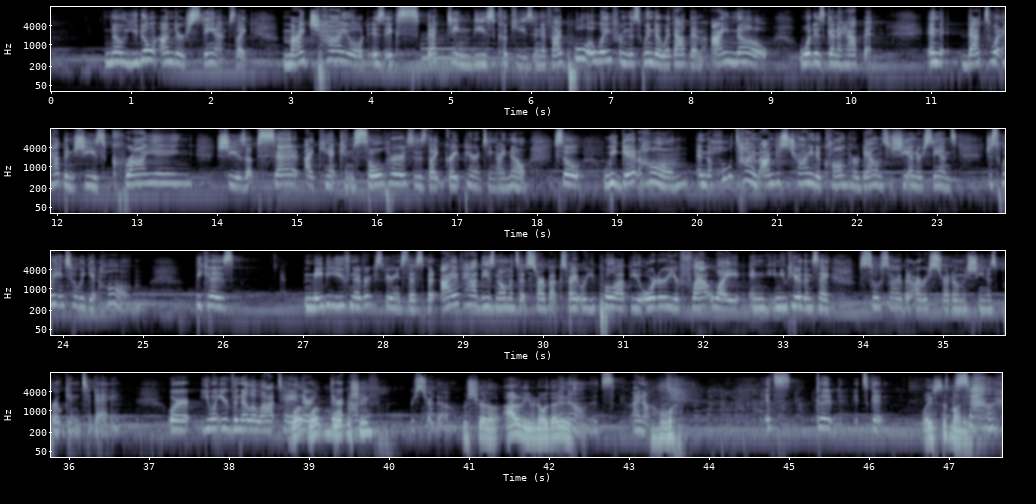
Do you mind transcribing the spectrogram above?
no, you don't understand. Like, my child is expecting these cookies, and if I pull away from this window without them, I know what is gonna happen. And that's what happened. She's crying. She is upset. I can't console her. This is like great parenting, I know. So we get home, and the whole time I'm just trying to calm her down so she understands just wait until we get home. Because maybe you've never experienced this, but I have had these moments at Starbucks, right, where you pull up, you order your flat white, and, and you hear them say, So sorry, but our Ristretto machine is broken today. Or you want your vanilla latte, What- and they're, what- they're what machine? Ristretto. Ristretto. I don't even know what that I is. know. It's I know. it's good. It's good. Waste of money. So,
